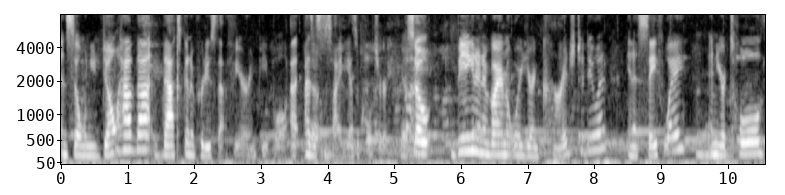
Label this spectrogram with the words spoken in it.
And so when you don't have that, that's going to produce that fear in people as a society, as a culture. So being in an environment where you're encouraged to do it in a safe way, Mm-hmm. and you're told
